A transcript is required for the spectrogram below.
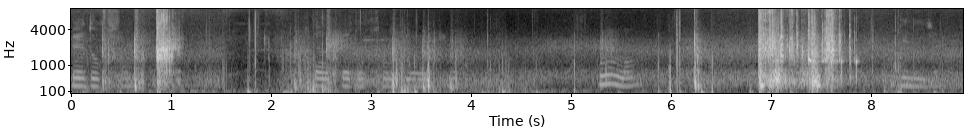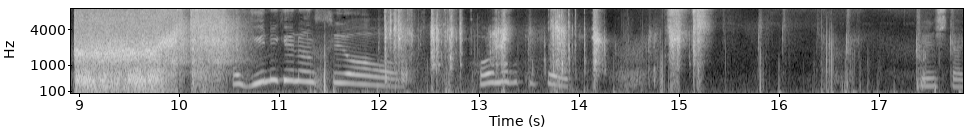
P90. Evet P90 gerekiyor. Bu ne lan? Deneyeceğim. Ha, yeni gelen silah. Karmalı tüfek. Gençler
